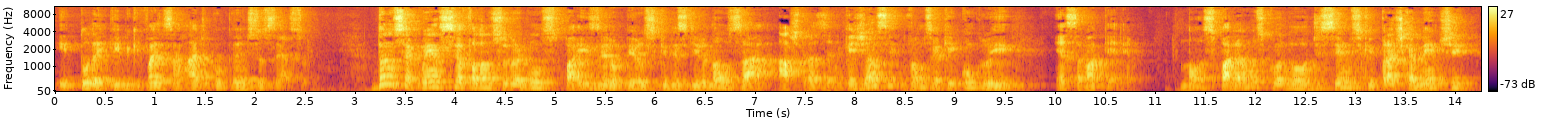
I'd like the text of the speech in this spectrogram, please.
E toda a equipe que faz essa rádio com grande sucesso. Dando sequência, falando sobre alguns países europeus que decidiram não usar AstraZeneca e Janssen, vamos aqui concluir essa matéria. Nós paramos quando dissemos que praticamente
